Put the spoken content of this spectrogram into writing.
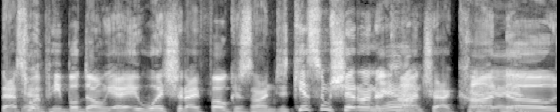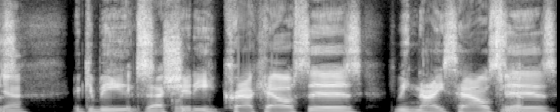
That's Yeah. what people don't. Hey, what should I focus on? Just get some shit under Yeah. contract. Yeah, yeah, yeah. Condos. It could be Exactly. shitty crack houses. It could be nice houses.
